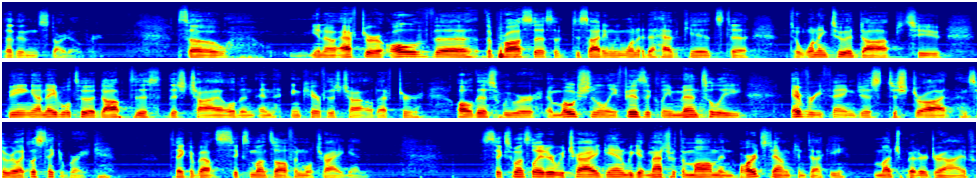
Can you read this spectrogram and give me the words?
other than start over. So, you know, after all of the, the process of deciding we wanted to have kids, to to wanting to adopt, to being unable to adopt this, this child and, and, and care for this child after all this. We were emotionally, physically, mentally, everything just distraught. And so we were like, let's take a break. Take about six months off and we'll try again. Six months later, we try again. We get matched with a mom in Bardstown, Kentucky. Much better drive.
